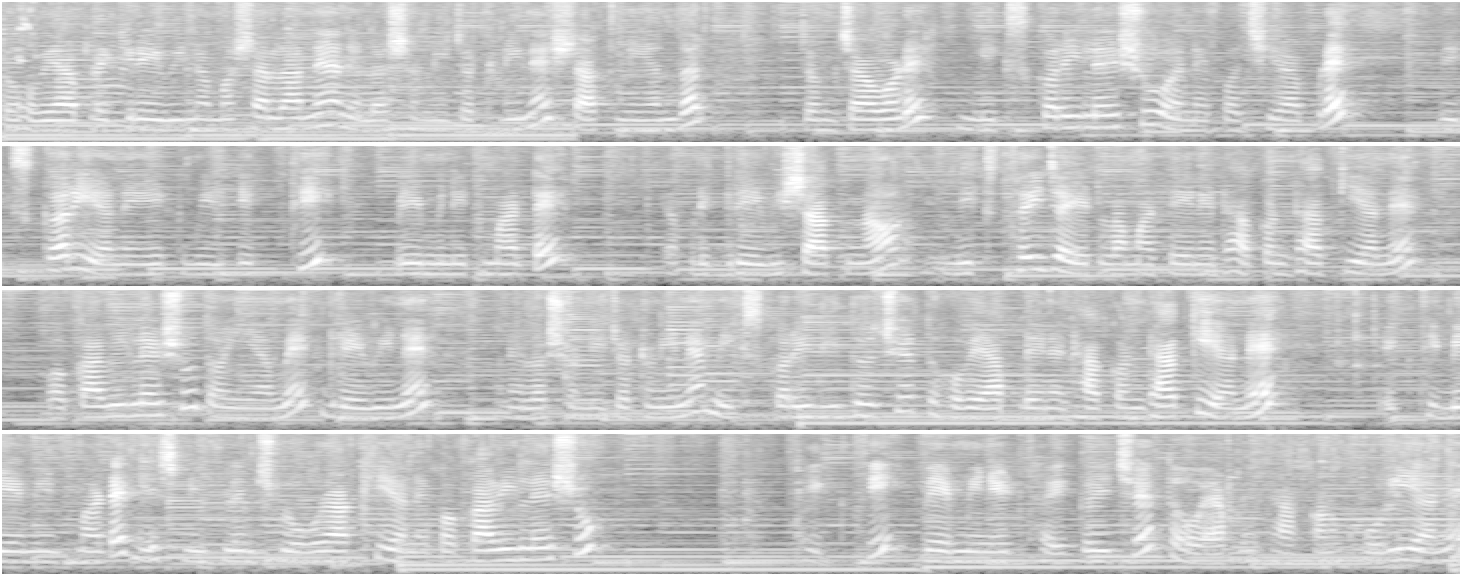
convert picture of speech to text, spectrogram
તો હવે આપણે ગ્રેવીના મસાલાને અને લસણની ચટણીને શાકની અંદર ચમચા વડે મિક્સ કરી લઈશું. અને પછી આપણે મિક્સ કરી અને એક એકથી બે મિનિટ માટે આપણી ગ્રેવી શાકના મિક્સ થઈ જાય એટલા માટે એને ઢાંકણ ઢાંકી અને પકાવી લઈશું તો અહીંયા મેં ગ્રેવીને અને લસણની ચટણીને મિક્સ કરી દીધો છે. તો હવે આપણે એને ઢાંકણ ઢાંકી અને એકથી બે મિનિટ માટે ગેસની ફ્લેમ સ્લો રાખી અને પકાવી લઈશું એકથી બે મિનિટ થઈ ગઈ છે. તો હવે આપણે ઢાંકણ ખોલી અને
